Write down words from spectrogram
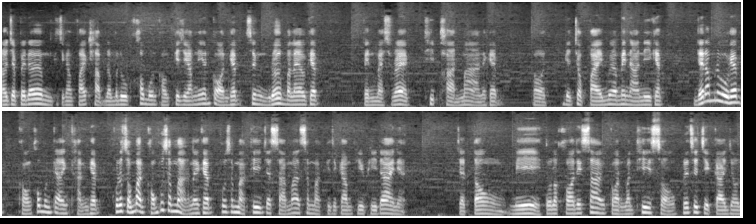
เราจะไปเริ่มกิจกรรมไฟคลับ เรามาดูข้อมูลของกิจกรรมนี้กันก่อนครับ ซึ่งเริ่มมาแล้วครับ เป็นแมตช์แรกที่ผ่านมานะครับก็จะจบไปเมื่อไม่นานนี้ครับ เดี๋ยวเรามาดูครับของข้อมูลการแข่งขันครับ คุณสมบัติของผู้สมัครนะครับ ผู้สมัครที่จะสามารถสมัครกิจกรรม PVP ได้เนี่ย จะต้องมีตัวละครที่สร้างก่อนวันที่ 2 พฤศจิกายน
